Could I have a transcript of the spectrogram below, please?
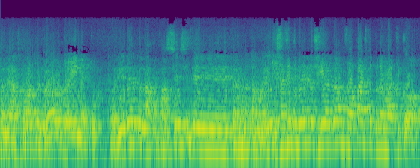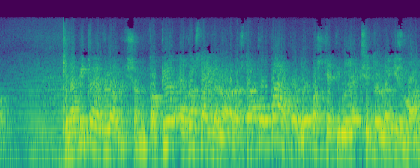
τον εαυτό του. Με όλο το είναι του. Το είναι του να αποφασίσει την μεταβολή. Και σε αυτή την περίπτωση για μου θα πάει στο πνευματικό και να πει το ευλόγησον, το οποίο εδώ στο Άγιον Όρος το ακούω πάρα πολύ, όπως και την λέξη των λογισμών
